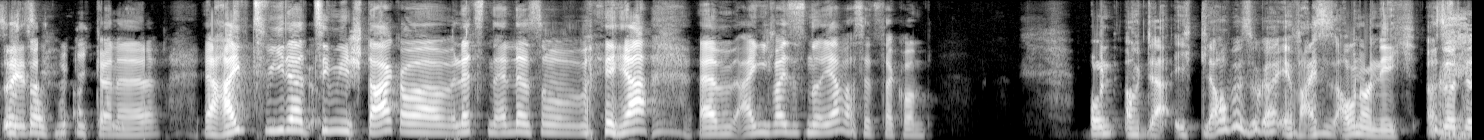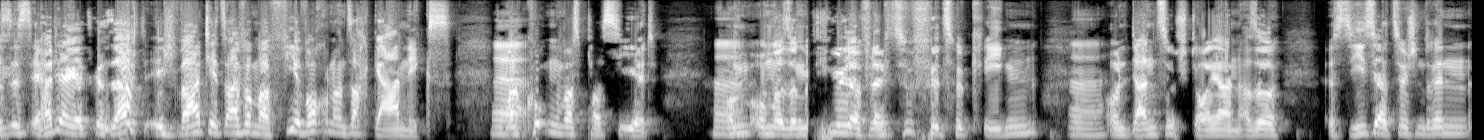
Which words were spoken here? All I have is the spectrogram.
So, das jetzt wirklich keiner. Er hypt wieder ziemlich stark, aber letzten Endes so, ja, ähm, eigentlich weiß es nur er, was jetzt da kommt. Und auch da, ich glaube sogar, er weiß es auch noch nicht. Also, das ist, er hat ja jetzt gesagt, ich warte jetzt einfach mal vier Wochen und sag gar nichts. Ja. Mal gucken, was passiert. Ja. Um, um mal so ein Gefühl da vielleicht für zu kriegen ja. und dann zu steuern. Also, es hieß ja zwischendrin,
